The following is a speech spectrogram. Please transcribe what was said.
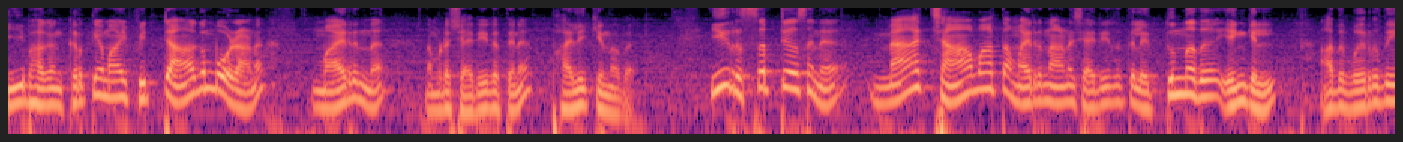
കീ ഭാഗം കൃത്യമായി ഫിറ്റാകുമ്പോഴാണ് മരുന്ന് നമ്മുടെ ശരീരത്തിന് ഫലിക്കുന്നത്. ഈ റിസപ്റ്റേഴ്സിന് മാച്ച് ആവാത്ത മരുന്നാണ് ശരീരത്തിൽ എത്തുന്നത് എങ്കിൽ അത് വെറുതെ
